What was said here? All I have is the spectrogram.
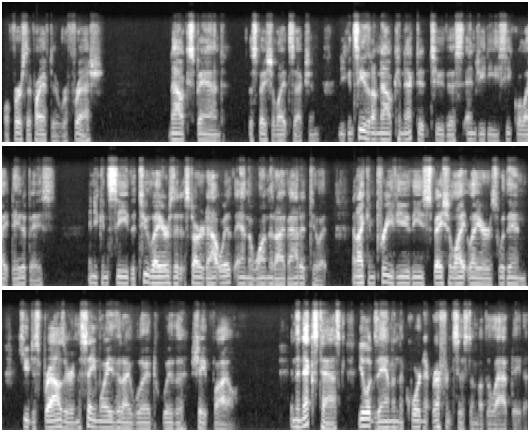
Well, first I probably have to refresh. Now expand the Spatialite section. You can see that I'm now connected to this NGD SQLite database. And you can see the two layers that it started out with and the one that I've added to it. And I can preview these Spatialite layers within QGIS Browser in the same way that I would with a shapefile. In the next task, you'll examine the coordinate reference system of the lab data.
